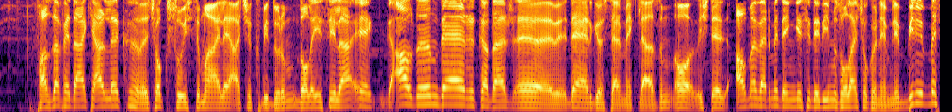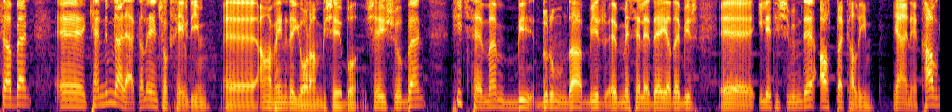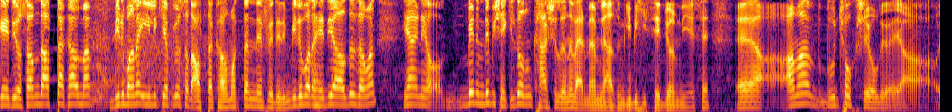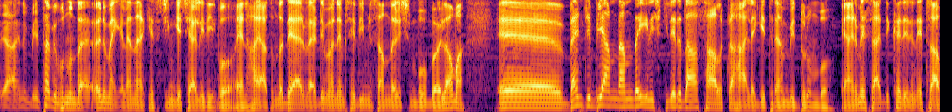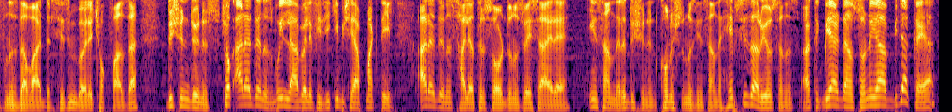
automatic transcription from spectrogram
fazla fedakarlık çok suistimale açık bir durum. Dolayısıyla e, aldığın değer kadar e, değer göstermek lazım. O işte alma verme dengesi dediğimiz olay çok önemli. Biri mesela ben e, kendimle alakalı en çok sevdiğim e, ama beni de yoran bir şey bu. Şey şu ben hiç sevmem bir durumda bir e, meselede ya da bir e, iletişimimde altta kalayım. Yani kavga ediyorsam da altta kalmam. Biri bana iyilik yapıyorsa da altta kalmaktan nefret edeyim. Biri bana hediye aldığı zaman yani benim de bir şekilde onun karşılığını vermem lazım gibi hissediyorum niyeyse. Ee, ama bu çok şey oluyor ya. Yani bir, tabii bunun da önüme gelen herkes için geçerli değil bu. Yani hayatımda değer verdiğim, önemsediğim insanlar için bu böyle ama ee, bence bir yandan da ilişkileri daha sağlıklı hale getiren bir durum bu. Yani mesela dikkat edin etrafınızda vardır. Sizin böyle çok fazla düşündüğünüz, çok aradığınız bu illa böyle fiziki bir şey yapmak değil. Aradığınız, hal hatır sorduğunuz vesaire insanları düşünün. Konuştuğunuz insanları hep siz arıyorsanız artık bir yerden sonra ya bir dakika ya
